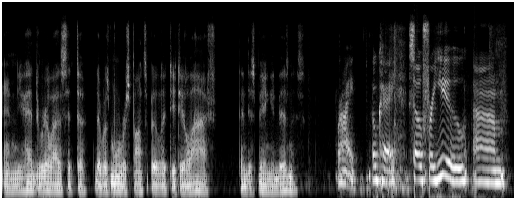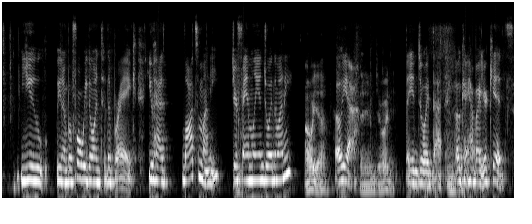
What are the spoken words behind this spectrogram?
and you had to realize that uh, there was more responsibility to life than just being in business. Right. Okay. So for you, um, you you know before we go into the break, you had lots of money. Did your family enjoy the money? Oh yeah. Oh yeah. They enjoyed it. They enjoyed that. Okay. How about your kids?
